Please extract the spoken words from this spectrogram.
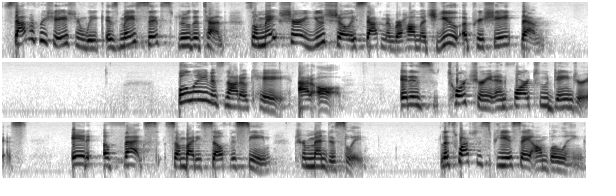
Staff Appreciation Week is May 6th through the 10th, so make sure you show a staff member how much you appreciate them. Bullying is not okay at all. It is torturing and far too dangerous. It affects somebody's self esteem tremendously. Let's watch this PSA on bullying.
